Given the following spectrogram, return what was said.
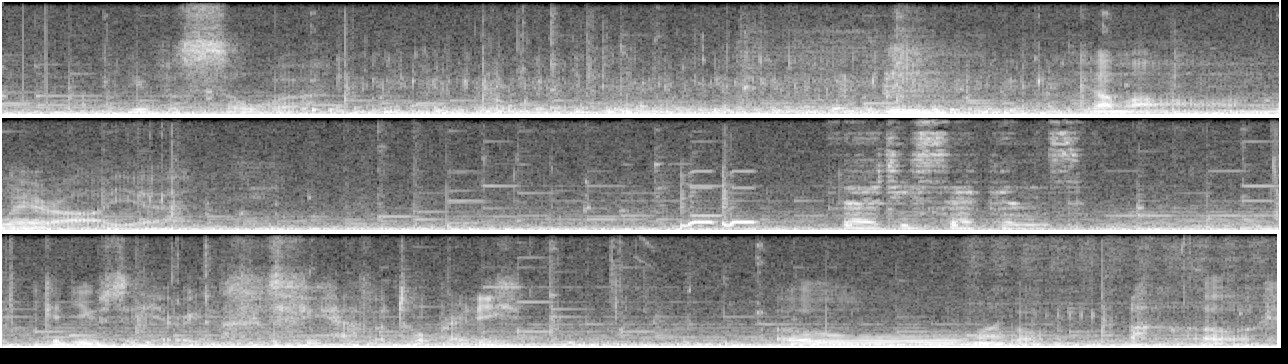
I'm looking for silver. Come on, where are ya? 30 seconds. Get used to hearing if you haven't already. Oh my god. Oh, okay.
